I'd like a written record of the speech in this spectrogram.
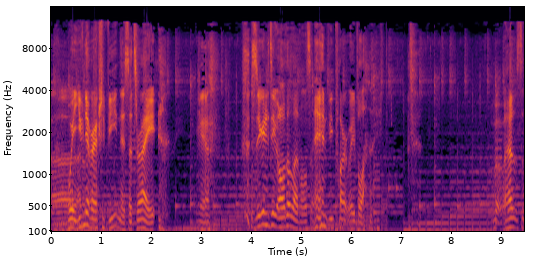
Uh, Wait, you've never actually beaten this. That's right. Yeah. so you're gonna do all the levels and be partway blind. How's the,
